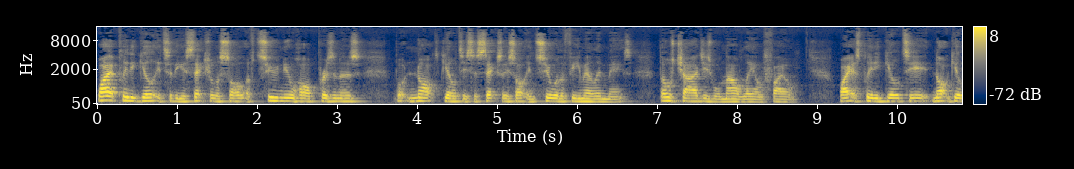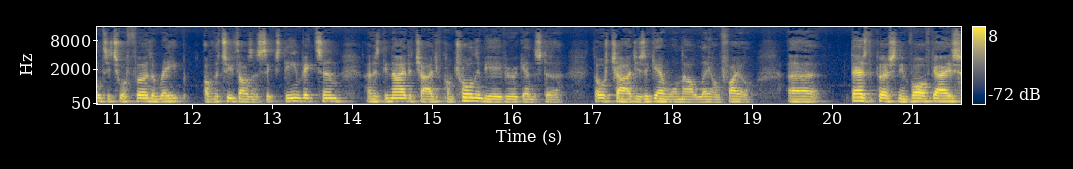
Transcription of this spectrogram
White pleaded guilty to the sexual assault of two Newhall prisoners, but not guilty to sexually assaulting two other female inmates. Those charges will now lay on file. White has pleaded guilty, not guilty to a further rape of the 2016 victim and has denied a charge of controlling behaviour against her. Those charges again will now lay on file. Uh, there's the person involved, guys.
